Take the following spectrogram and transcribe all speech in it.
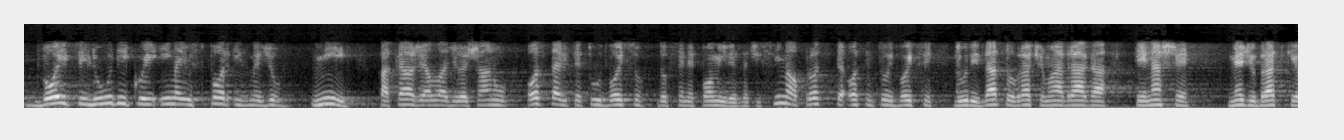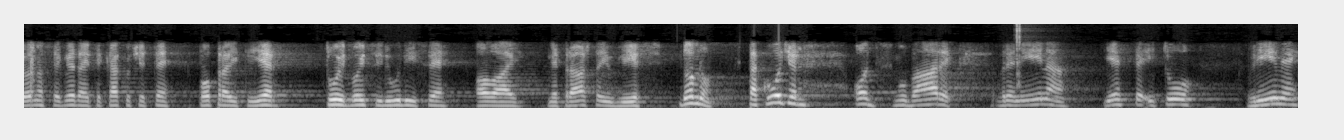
dvojici ljudi koji imaju spor između njih pa kaže Allah Đelešanu, ostavite tu dvojcu dok se ne pomire. Znači svima oprostite osim toj dvojci ljudi. Zato, braćo moja draga, te naše međubratske odnose gledajte kako ćete popraviti, jer toj dvojci ljudi se ovaj ne praštaju grijesi. Dobro, također od Mubarek vremena jeste i to vrijeme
